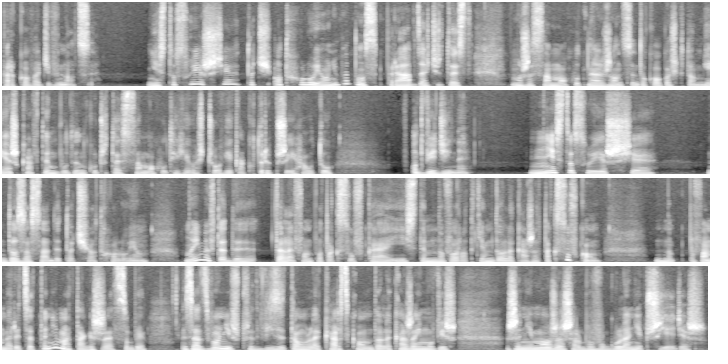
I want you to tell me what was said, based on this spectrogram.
parkować w nocy. Nie stosujesz się, to ci odholują. Nie będą sprawdzać, czy to jest może samochód należący do kogoś, kto mieszka w tym budynku, czy to jest samochód jakiegoś człowieka, który przyjechał tu w odwiedziny nie stosujesz się do zasady, to ci odholują. No i my wtedy telefon po taksówkę i z tym noworodkiem do lekarza taksówką. No, w Ameryce to nie ma tak, że sobie zadzwonisz przed wizytą lekarską do lekarza i mówisz, że nie możesz albo w ogóle nie przyjedziesz.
